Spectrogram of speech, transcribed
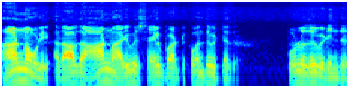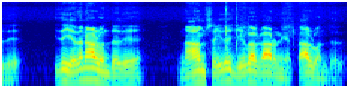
ஆன்ம ஒளி அதாவது ஆன்ம அறிவு செயல்பாட்டுக்கு வந்துவிட்டது. பொழுது விடிந்தது. இது எதனால் வந்தது? நாம் செய்த ஜீவகாருண்யத்தால் வந்தது.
